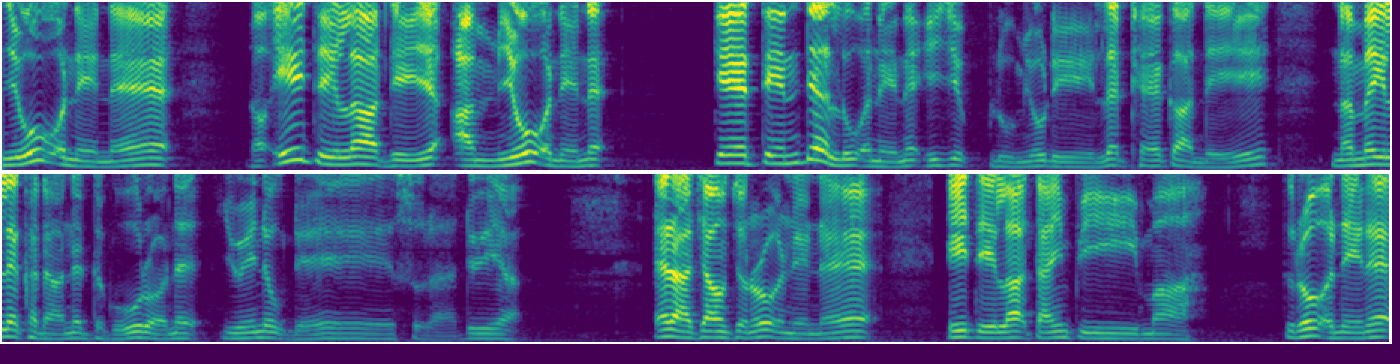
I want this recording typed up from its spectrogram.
မျိုးအနေနဲ့တော့အေးတေလတွေရဲ့အမျိုးအနေနဲ့ကဲတင်တဲ့လူအနေနဲ့အီဂျစ်လူမျိုးတွေလက်ထဲကနေနမိတ်လက္ခဏာနဲ့တကူတော်နဲ့ရွေးနှုတ်တယ်ဆိုတာတွေ့ရအဲ့ဒါကြောင့်ကျွန်တော်အနေနဲ့အေးတေလတိုင်းပြည်မှာသူတို့အနေနဲ့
